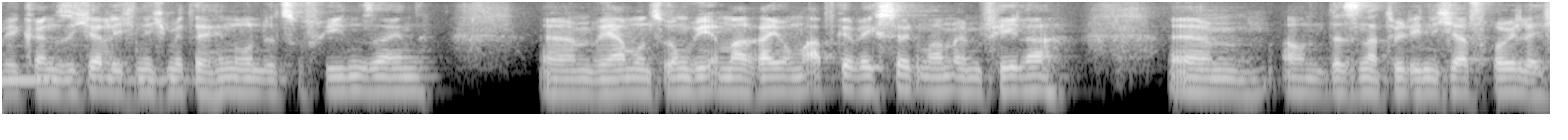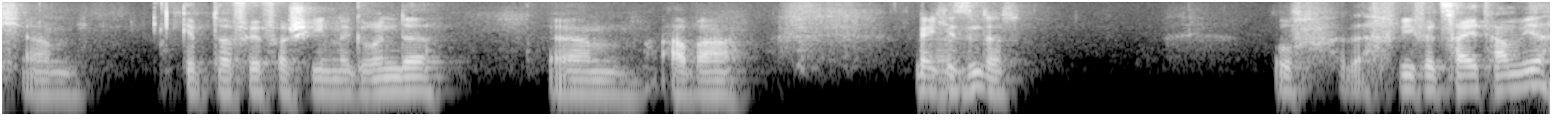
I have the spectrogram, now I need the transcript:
Wir können sicherlich nicht mit der Hinrunde zufrieden sein. Ähm, wir haben uns irgendwie immer reihum abgewechselt, mal mit dem Fehler. Ähm, und das ist natürlich nicht erfreulich. Ähm, gibt dafür verschiedene Gründe. Ähm, aber welche äh, sind das? Uff, wie viel Zeit haben wir?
